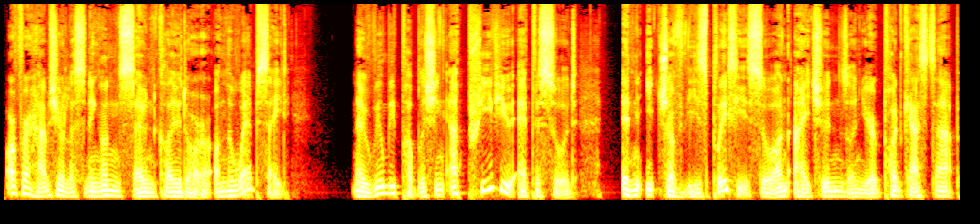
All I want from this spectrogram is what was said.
Or perhaps you're listening on SoundCloud or on the website. Now, we'll be publishing a preview episode in each of these places. So on iTunes, on your podcasts app,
